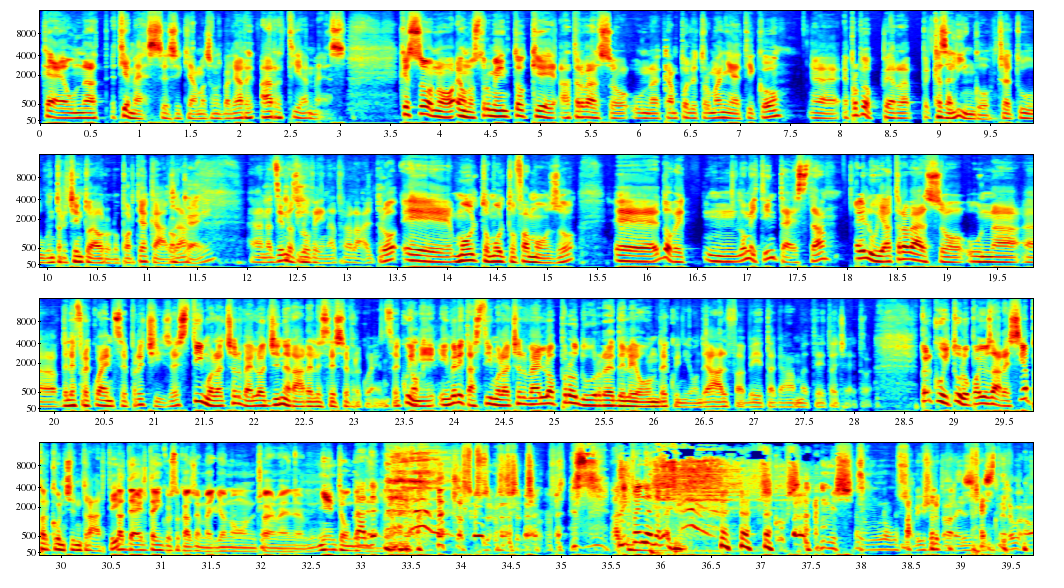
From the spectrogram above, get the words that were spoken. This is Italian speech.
che è un TMS, si chiama se non sbaglio, RTMS, che sono- è uno strumento che attraverso un campo elettromagnetico eh, è proprio per, per casalingo, cioè tu con 300 euro lo porti a casa. Ok. È un'azienda slovena, tra l'altro, e molto molto famoso, eh, dove mh, lo metti in testa e lui attraverso una, eh, delle frequenze precise stimola il cervello a generare le stesse frequenze. Quindi Ok. in verità stimola il cervello a produrre delle onde, quindi onde alfa, beta, gamma, teta, eccetera. Per cui tu lo puoi usare sia per concentrarti, La delta in questo caso è meglio non. Cioè, niente onde de- delta. Scusa, ma dipende dalla... scusa, non, mi sono, non sono riuscito a resistere, però.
